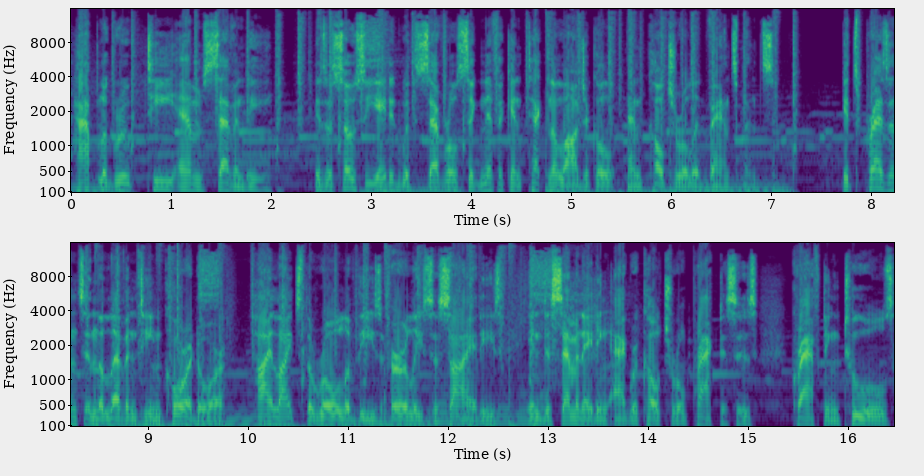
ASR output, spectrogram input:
Haplogroup TM70 is associated with several significant technological and cultural advancements. Its presence in the Levantine corridor highlights the role of these early societies in disseminating agricultural practices, crafting tools,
